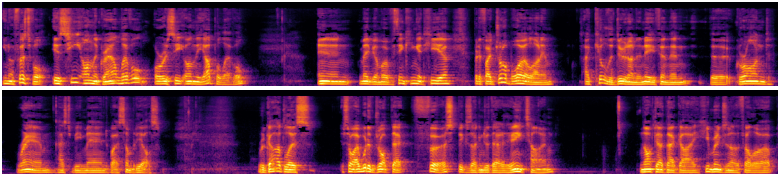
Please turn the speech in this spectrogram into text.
you know, first of all, is he on the ground level or is he on the upper level? And maybe I'm overthinking it here, but if I drop oil on him, I kill the dude underneath and then the Grand Ram has to be manned by somebody else. Regardless, so I would have dropped that first because I can do that at any time. Knocked out that guy. He brings another fellow up.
